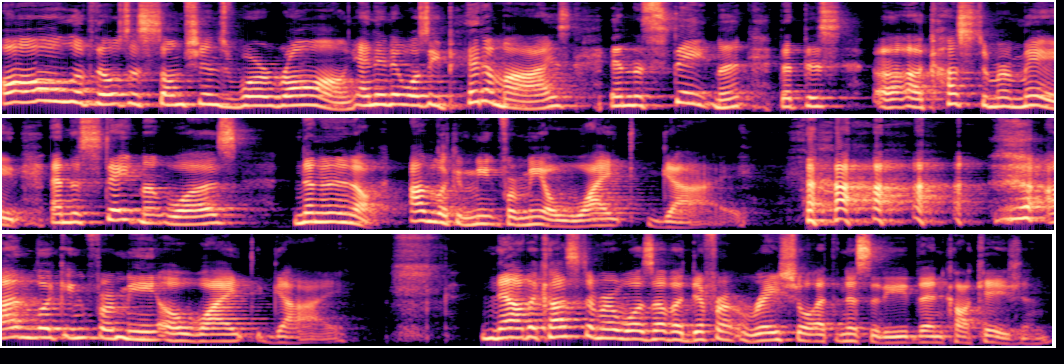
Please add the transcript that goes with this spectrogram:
all of those assumptions were wrong. And it was epitomized in the statement that this uh, customer made. And the statement was, no, no, no, no. I'm looking for me a white guy. I'm looking for me a white guy. Now, the customer was of a different racial ethnicity than Caucasian.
